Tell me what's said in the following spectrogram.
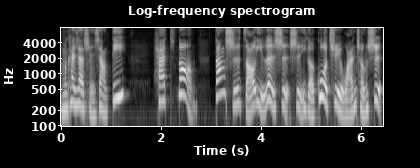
我们看一下选项 D Had known 当时早已认识是一个过去完成式。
